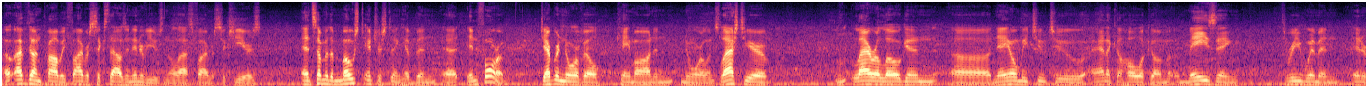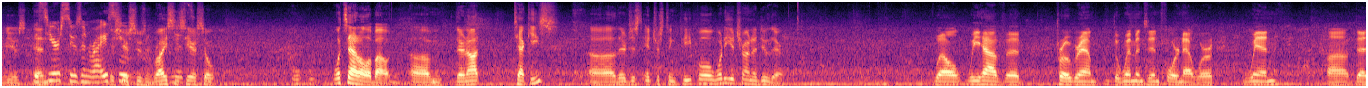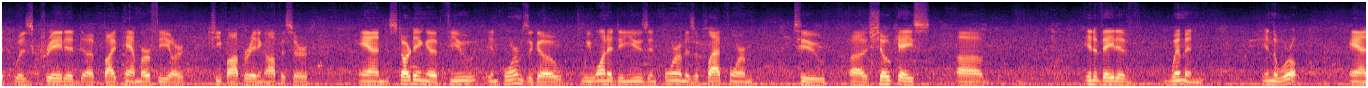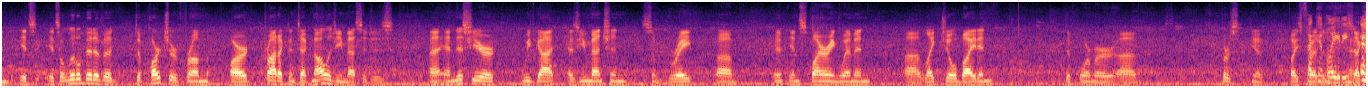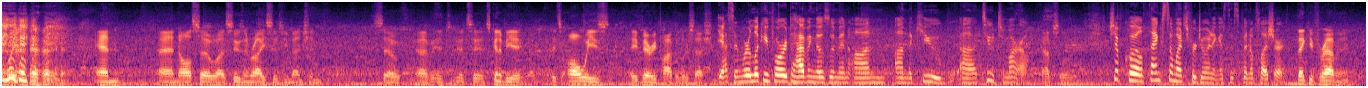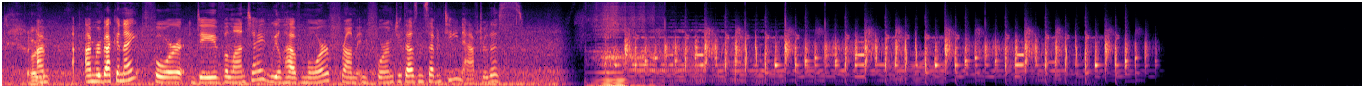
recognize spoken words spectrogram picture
Uh, I've done probably five or 6,000 interviews in the last five or six years, and some of the most interesting have been at Inforum. Deborah Norville came on in New Orleans. Last year, Lara Logan, uh, Naomi Tutu, Annika Holcomb, amazing three women interviews. This And year, Susan Rice. This year Susan Rice is here, so what's that all about? Um, they're not techies, uh, they're just interesting people. What are you trying to do there? Well, we have a program, the Women's Infor Network, WIN, uh, that was created uh, by Pam Murphy, our Chief Operating Officer. And starting a few Inforums ago, we wanted to use Inforum as a platform to uh, showcase uh, innovative women in the world. And it's, it's a little bit of a departure from our product and technology messages. Uh, and this year, we've got, as you mentioned, some great um, in- inspiring women uh, like Jill Biden, the former uh, first, you know, vice Second president. lady. Second lady. and, and also uh, Susan Rice, as you mentioned. So uh, it, it's, it's going to be, a, it's always a very popular session. Yes, and we're looking forward to having those women on, on theCUBE uh, too tomorrow. Absolutely. Chip Coyle, thanks so much for joining us. It's been a pleasure. Thank you for having me. I'm, I'm Rebecca Knight for Dave Vellante. We'll have more from Inforum 2017 after this.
